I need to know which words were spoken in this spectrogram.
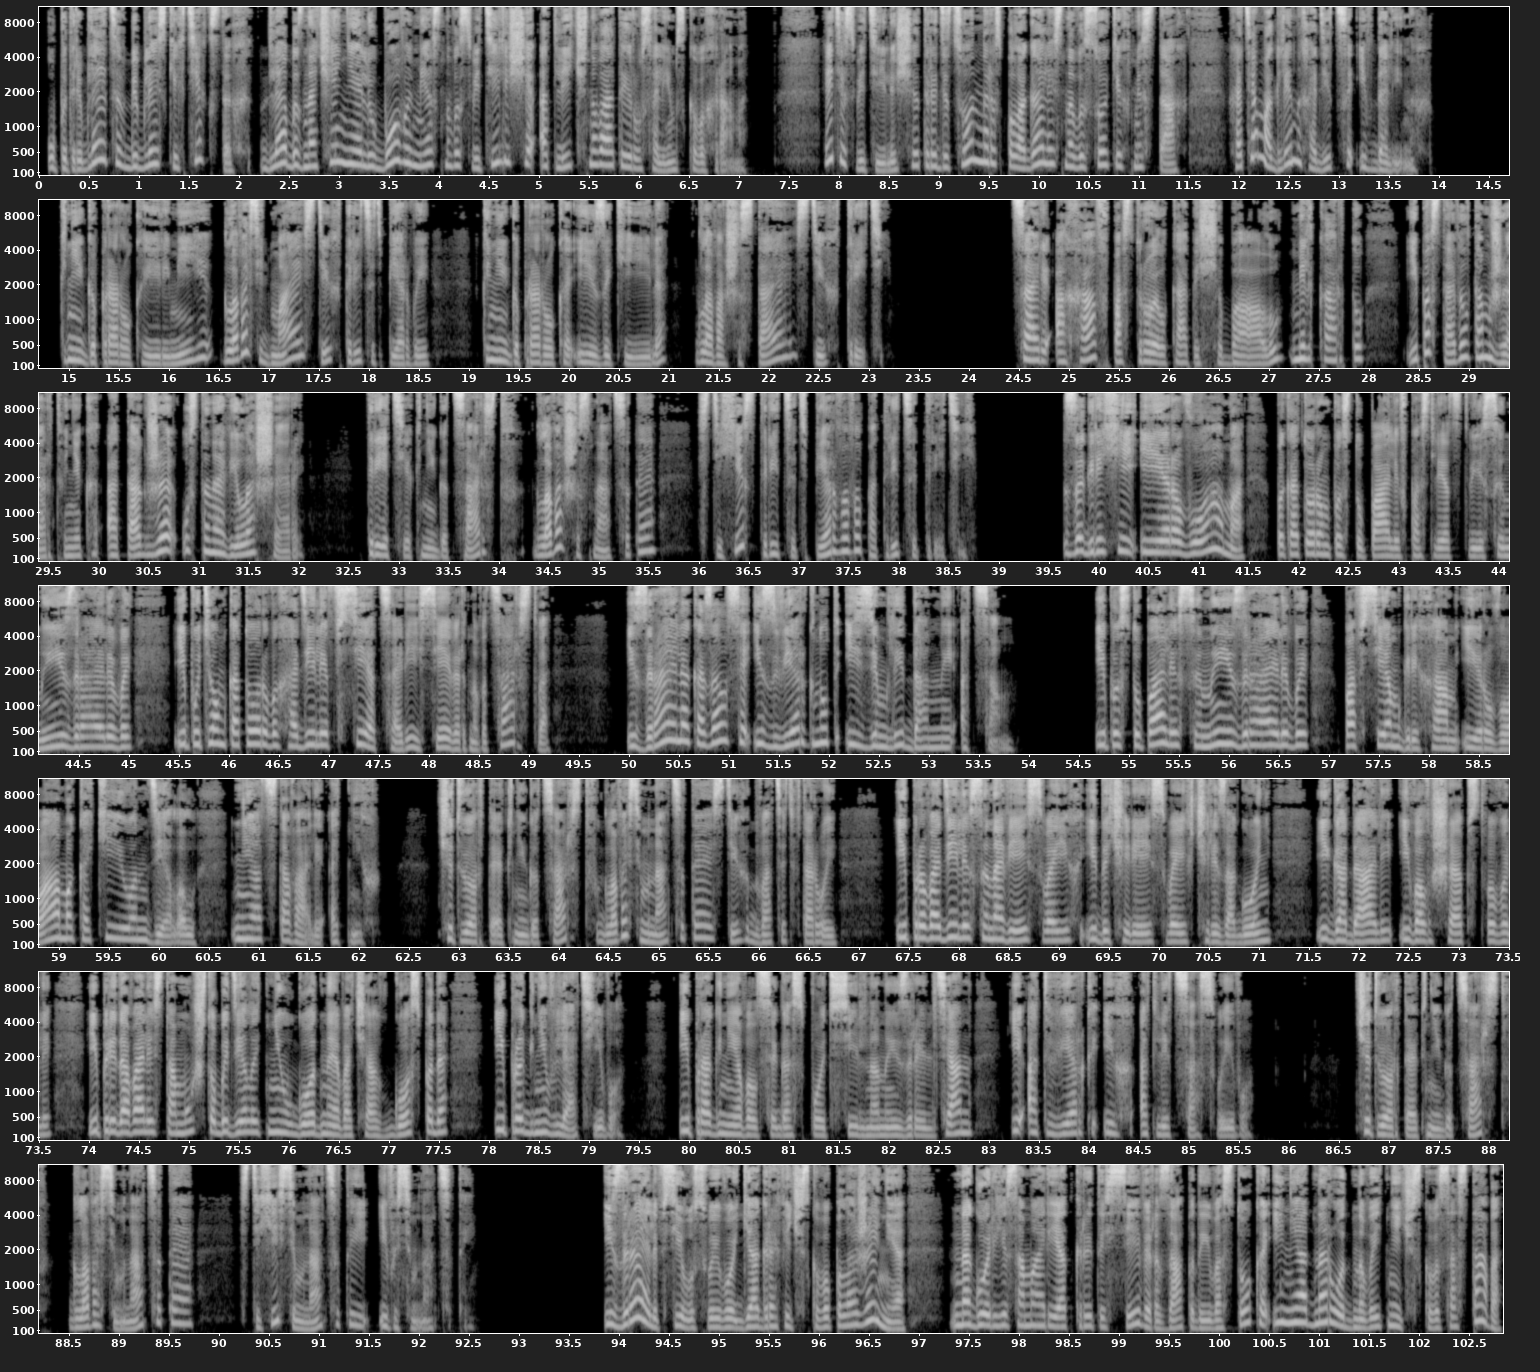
употребляется в библейских текстах для обозначения любого местного святилища, отличного от Иерусалимского храма. Эти святилища традиционно располагались на высоких местах, хотя могли находиться и в долинах. Книга пророка Иеремии, глава 7, стих 31. Книга пророка Иезекииля, глава 6, стих 3. Царь Ахав построил капище Баалу, Мелькарту, и поставил там жертвенник, а также установил ашеры. Третья книга Царств, глава 16, стихи с 31 по 33 за грехи Иеровоама, по которым поступали впоследствии сыны Израилевы, и путем которого ходили все цари Северного царства, Израиль оказался извергнут из земли данной отцам. И поступали сыны Израилевы по всем грехам Иеровоама, какие он делал, не отставали от них. Четвертая книга Царств, глава 17, стих 22 и проводили сыновей своих и дочерей своих через огонь, и гадали, и волшебствовали, и предавались тому, чтобы делать неугодное в очах Господа и прогневлять его. И прогневался Господь сильно на израильтян и отверг их от лица своего. Четвертая книга Царств, глава 17, стихи 17 и 18. Израиль в силу своего географического положения Нагорье Самарии открыто с севера, запада и востока и неоднородного этнического состава,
